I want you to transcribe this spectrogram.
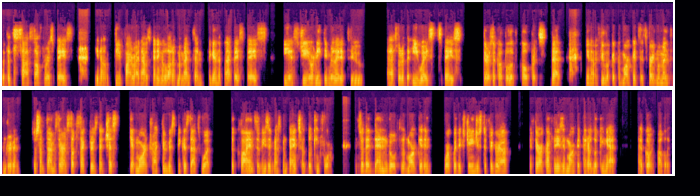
that the SaaS software space, you know, DeFi right now is getting a lot of momentum. Again, the plant-based space, ESG or anything related to uh, sort of the e-waste space there's a couple of culprits that, you know, if you look at the markets, it's very momentum driven. So sometimes there are subsectors that just get more attractiveness because that's what the clients of these investment banks are looking for. And so they then go to the market and work with exchanges to figure out if there are companies in market that are looking at uh, going public.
